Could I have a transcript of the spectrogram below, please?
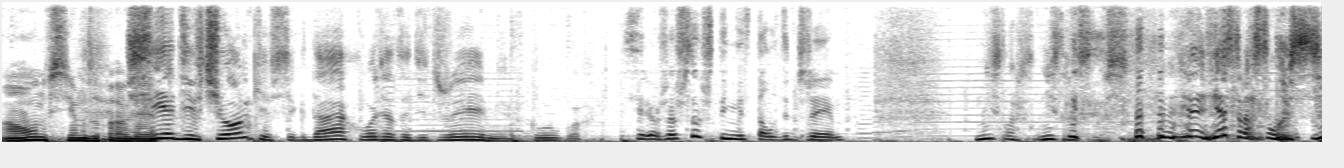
а он всем заправляет. Все девчонки всегда ходят за диджеями в клубах. Сережа, а что ж ты не стал диджеем? Не срослось. Не срослось. Не срослось.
